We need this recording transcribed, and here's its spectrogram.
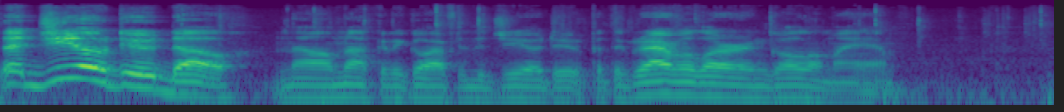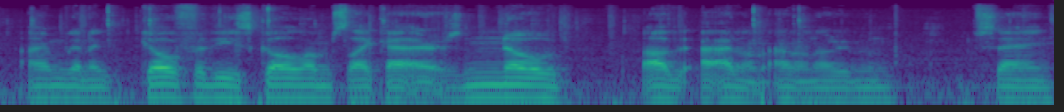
that Geodude though. No, I'm not going to go after the Geodude, but the Graveler and Golem I am. I'm going to go for these Golems like I, there's no other, I don't I don't know even saying,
